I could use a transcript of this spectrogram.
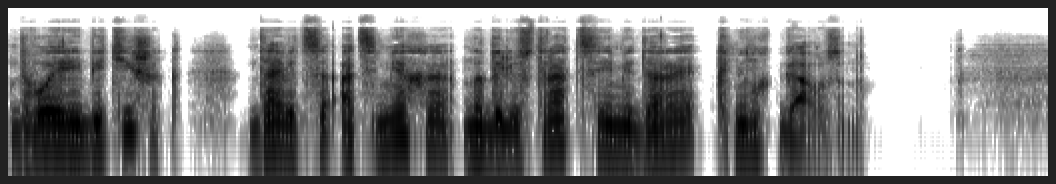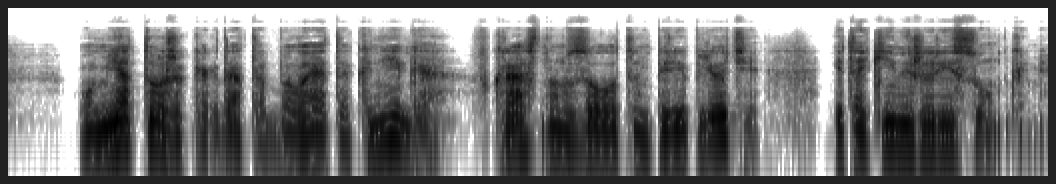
Двое ребятишек давятся от смеха над иллюстрациями Даре к Мюнхгаузену. У меня тоже когда-то была эта книга в красном золотом переплете и такими же рисунками.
